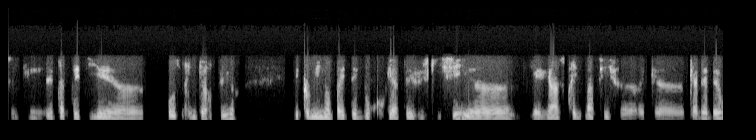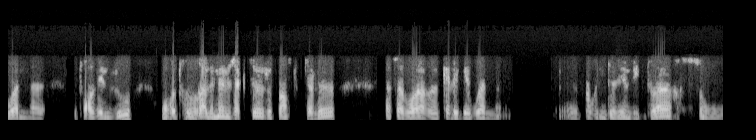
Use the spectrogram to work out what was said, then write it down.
c'est une étape dédiée aux sprinteurs purs. Et comme ils n'ont pas été beaucoup gâtés jusqu'ici, eu un sprint massif euh, avec euh, Caleb Ewan euh, le troisième jour. On retrouvera les mêmes acteurs, je pense, tout à l'heure, à savoir euh, Caleb Ewan euh, pour une deuxième victoire, son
